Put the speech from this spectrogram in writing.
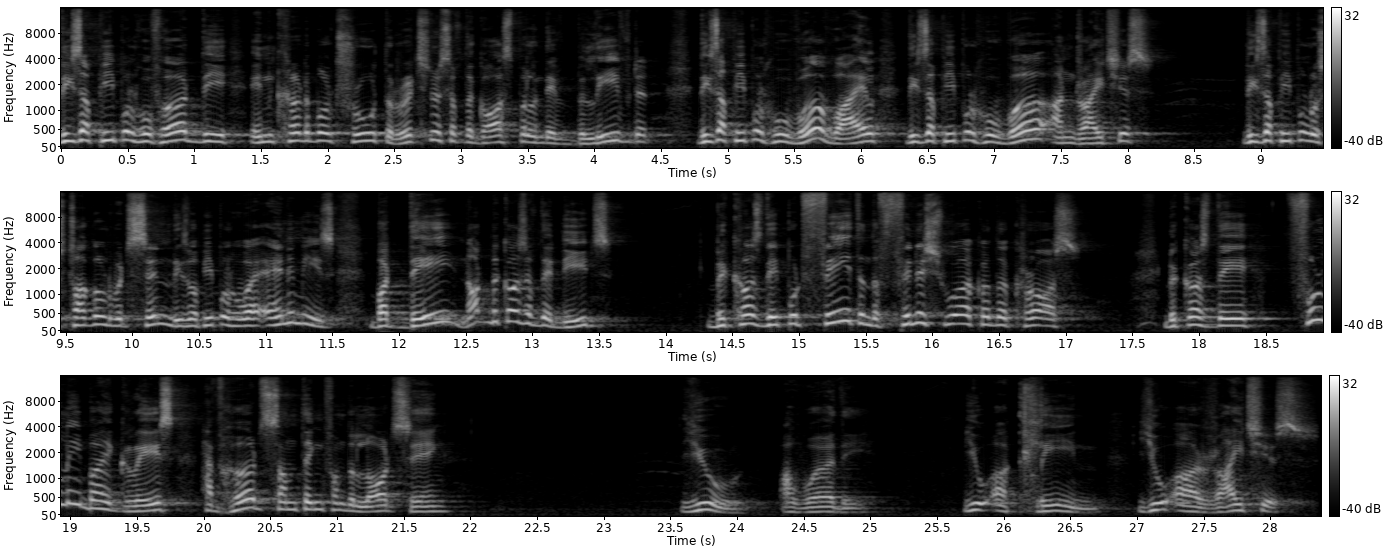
These are people who've heard the incredible truth, the richness of the gospel, and they've believed it. These are people who were vile. These are people who were unrighteous. These are people who struggled with sin. These were people who were enemies. But they, not because of their deeds, because they put faith in the finished work of the cross, because they fully by grace have heard something from the Lord saying, You are worthy. You are clean. You are righteous.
